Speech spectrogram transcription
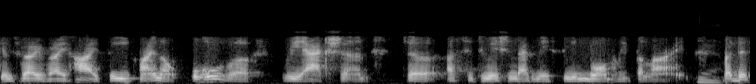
is very, very high. So you find an overreaction to a situation that may seem normally benign. Yeah. But this,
